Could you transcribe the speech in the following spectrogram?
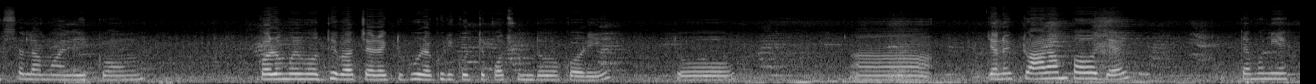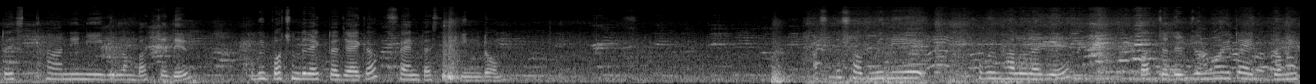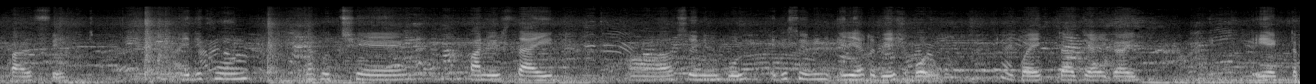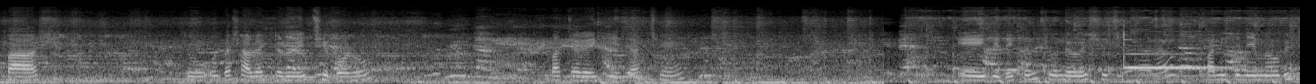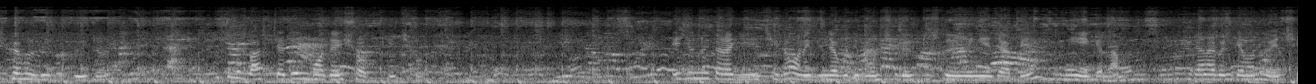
আসসালামু আলাইকুম। গরমের মধ্যে বাচ্চারা একটু ঘোরাঘুরি করতে পছন্দ করে। তো যেন একটু আরাম পাওয়া যায়, তেমনই একটা স্থানে নিয়ে গেলাম বাচ্চাদের। খুবই পছন্দের একটা জায়গা ফ্যান্টাসি কিংডম আসলে সব মিলিয়ে খুবই ভালো লাগে। বাচ্চাদের জন্য এটা একদমই পারফেক্ট এই দেখুন, এটা হচ্ছে পানির সাইড সুইমিং পুল এদের সুইমিং এরিয়াটা বেশ বড়। হ্যাঁ কয়েকটা জায়গায় এই একটা পাশ। তো ওই পাশে আরও একটা রয়েছে বড়। বাচ্চারা এগিয়ে যাচ্ছে। এই যে দেখুন, চলেও এসেছে পানিতে নেমেও গেছে অলরেডি দুইজন। আসলে বাচ্চাদের মজাই সব কিছু এই জন্যই তারা গিয়েছিল। অনেকদিন যাবতীয় বলছিল একটু সুইমিংয়ে যাবে, নিয়ে গেলাম। জানাবেন কেমন হয়েছে।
